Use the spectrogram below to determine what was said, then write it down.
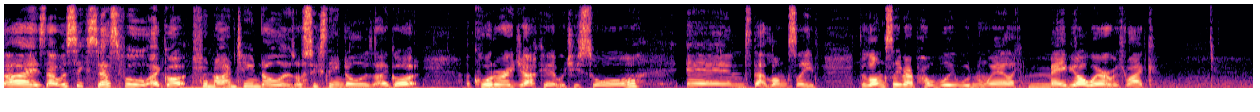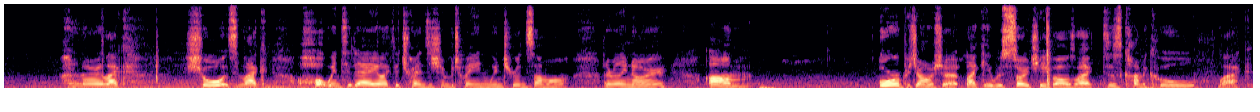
Guys that was successful. I got for $19 or $16 I got a corduroy jacket which you saw and that long sleeve. The long sleeve I probably wouldn't wear like maybe I'll wear it with like I don't know like shorts and like a hot winter day like the transition between winter and summer. I don't really know. Um, or a pajama shirt. Like it was so cheap. I was like this is kind of cool. Like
